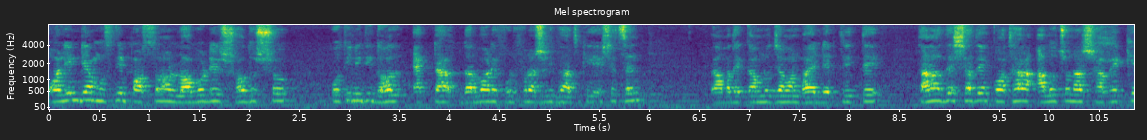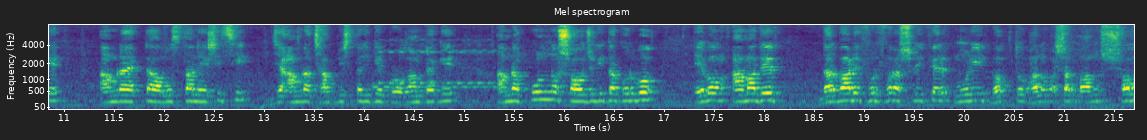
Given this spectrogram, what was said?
all India Muslim personal law বোর্ডের সদস্য প্রতিনিধি দল একটা দরবারে ফুরফুরা শরীফে আজকে এসেছেন। আমাদের কামরুজ্জামান ভাইয়ের নেতৃত্বে তানাদের সাথে কথা আলোচনার সাপেক্ষে আমরা একটা অবস্থানে এসেছি যে আমরা ছাব্বিশ তারিখের প্রোগ্রামটাকে আমরা পূর্ণ সহযোগিতা করব এবং আমাদের দরবারে ফুরফুরা শরীফের মুরিদ ভক্ত ভালোবাসার মানুষ সহ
